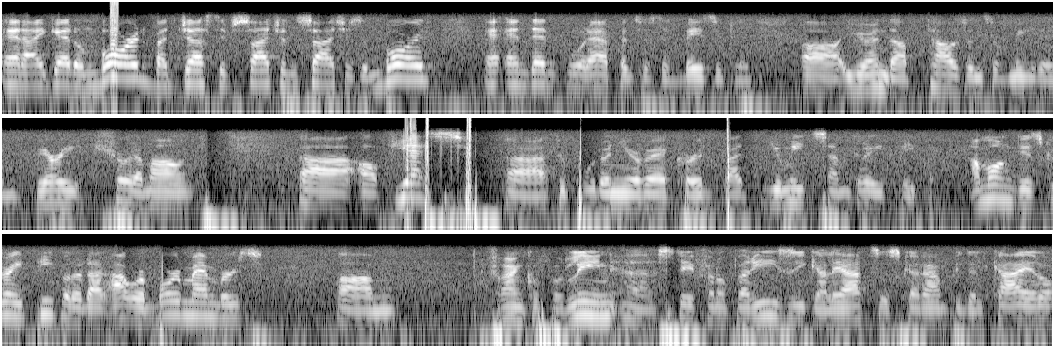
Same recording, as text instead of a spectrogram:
and I get on board, but just if such and such is on board. And, and then what happens is that basically uh, you end up thousands of meetings, very short amount uh, of yes uh, to put on your record, but you meet some great people. Among these great people that are our board members, um, Franco Forlin, uh, Stefano Parisi, Galeazzo Scarampi del Cairo,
